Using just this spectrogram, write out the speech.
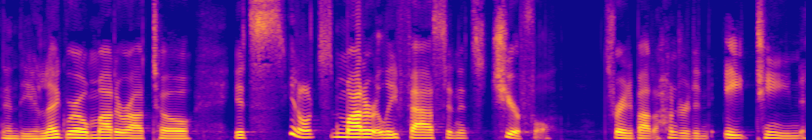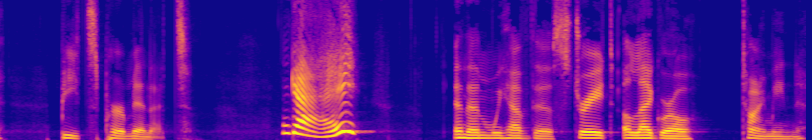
And the Allegro moderato, it's, you know, it's moderately fast and it's cheerful. It's right about 118 beats per minute. Okay. And then we have the straight Allegro timing.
